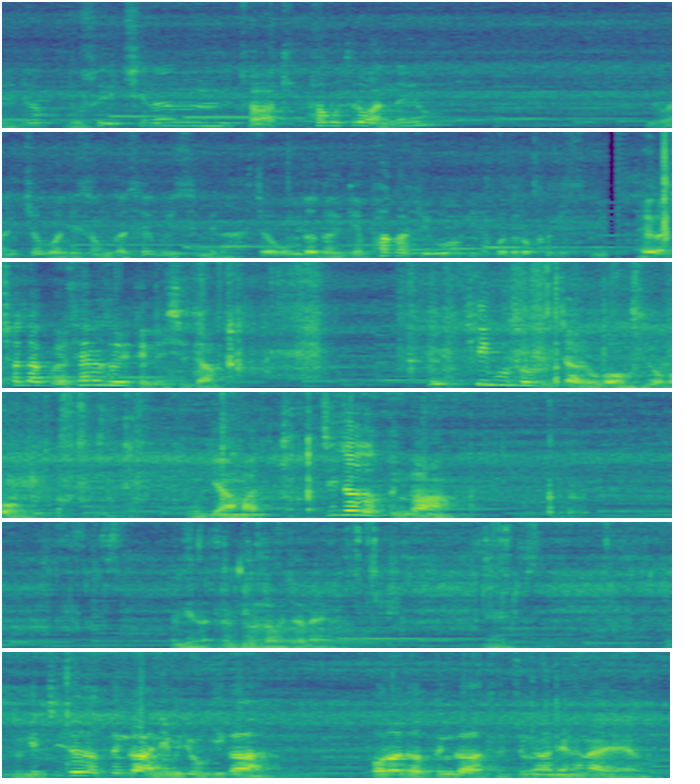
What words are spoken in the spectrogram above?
대략 누수 위치는 정확히 파고 들어왔네요. 이 안쪽 어디선가 새고 있습니다. 조금 더 넓게 파가지고 확인해 보도록 하겠습니다. 배가 찾았고요. 새는 소리 들리시죠? 여기 T 부속 있죠? 요거, 요거. 여기 아마 찢어졌던가. 여기, 여기 올라오잖아요. 네. 여기 찢어졌던가 아니면 여기가 벌어졌던가 둘 중에 하나예요.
